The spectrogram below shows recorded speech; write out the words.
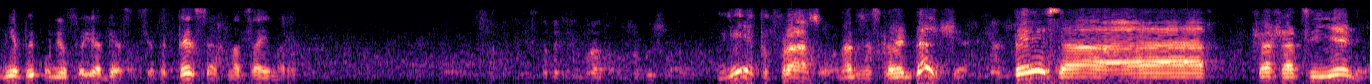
не выполнил свои обязанности. Это Песах, Маца и Мара. Не эту фразу, надо же сказать дальше. Песах, Шашациели,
